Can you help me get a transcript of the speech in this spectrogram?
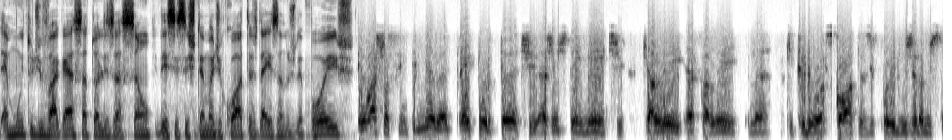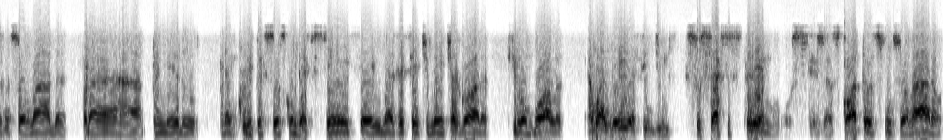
é muito devagar essa atualização desse sistema de cotas 10 anos depois? Eu acho assim, primeiro é, é importante a gente ter em mente que a lei, essa lei, né, que criou as cotas e foi ligeiramente transformada para primeiro para incluir pessoas com deficiência e mais recentemente agora quilombolas, é uma lei assim de sucesso extremo, ou seja, as cotas funcionaram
